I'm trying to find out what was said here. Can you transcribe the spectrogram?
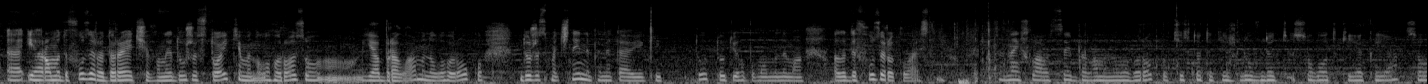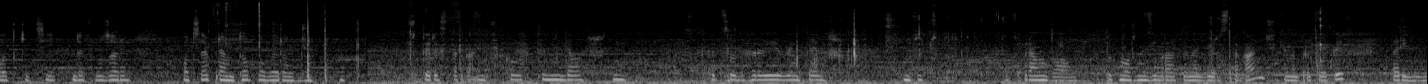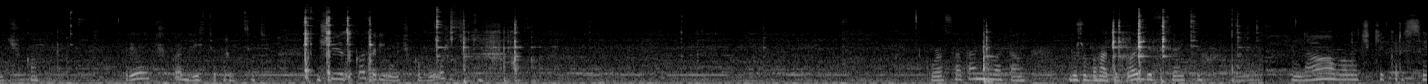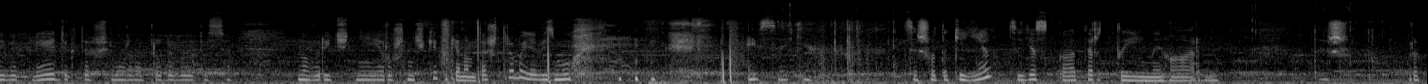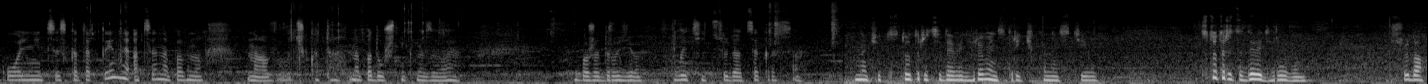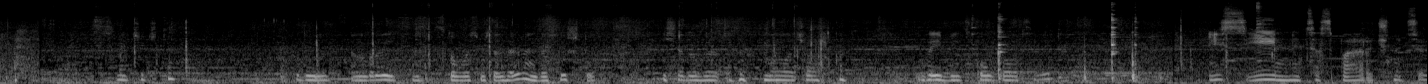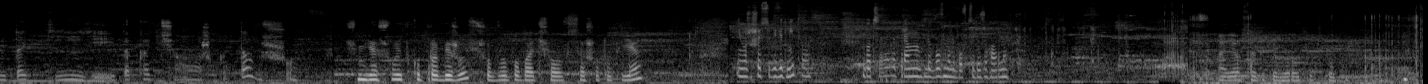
Е, І аромадифузори, до речі, вони дуже стойкі. Минулого разу я брала минулого року. Дуже смачний, не пам'ятаю, який тут. Тут його, по-моєму, нема. Але дифузори класні. Знайшла ось цей брала минулого року. Ті, хто такі ж люблять солодкі, як і я, солодкі ці дифузори. Оце прям топовий раджу. Чотири стаканчика лактинідашні. 500 гривень теж. Ну, Тут, тут прям вау. Тут можна зібрати набір стаканчиків, наприклад, і тарілочка. Тарілочка 230. І ще є така тарілочка, божечки. Красота милота. Дуже багато пледів всяких. Наволочки красиві, пледик теж можна продивитися. Новорічні рушнички, таке нам теж треба, я візьму. І всякі. Це що таке є? Це є скатертини гарні. Теж прикольні. Це скатертини, а це, напевно, наволочка. Та, на подушник називаю. Боже, друзі, летіть сюди, це краса. Значить, 139 гривень стрічка на стіл. 139 гривень. Сюди. Свічечки. Подивіться, ну подивіться, 180 гривень за 6 штук. І ще дуже мила чашка. It's cold outside. І сільниця з перечницею, і такі є, і така чашка. Та ви що? Я швидко пробіжусь, щоб ви побачили все, що тут є. І щось собі відмітила, бо це прямо любов на любов, це дуже гарно. А я все-таки беру цю штуку.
